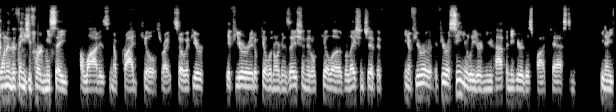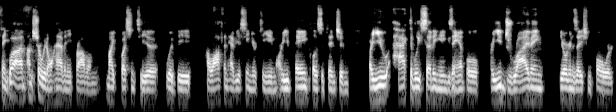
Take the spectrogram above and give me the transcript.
one of the things you've heard me say a lot is you know pride kills, right? So if you're if you're it'll kill an organization, it'll kill a relationship. If you know if you're a if you're a senior leader and you happen to hear this podcast and you know you think, well, I'm, I'm sure we don't have any problem. My question to you would be, how often have you seen your team? Are you paying close attention? Are you actively setting an example? Are you driving the organization forward?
